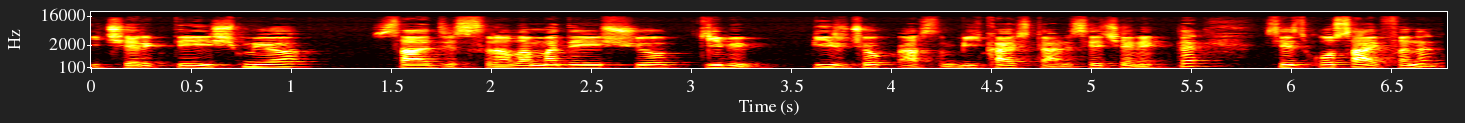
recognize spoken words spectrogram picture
içerik değişmiyor, sadece sıralama değişiyor gibi birçok aslında birkaç tane seçenekte siz o sayfanın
